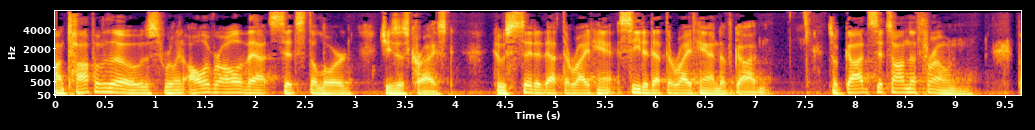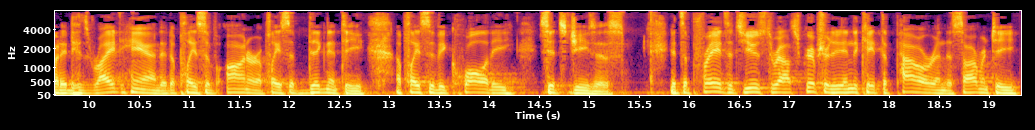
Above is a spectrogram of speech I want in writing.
on top of those, ruling all over all of that, sits the Lord Jesus Christ, who's seated at the right hand, seated at the right hand of God. So God sits on the throne, but at his right hand, at a place of honor, a place of dignity, a place of equality, sits Jesus. It's a phrase that's used throughout scripture to indicate the power and the sovereignty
